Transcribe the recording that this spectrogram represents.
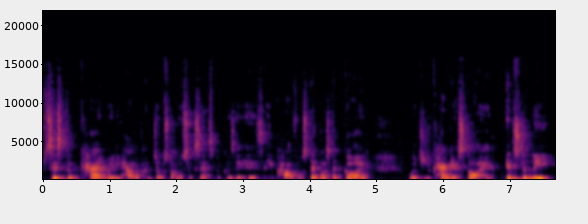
system can really help and jumpstart your success because it is a powerful step-by-step guide which you can get started instantly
